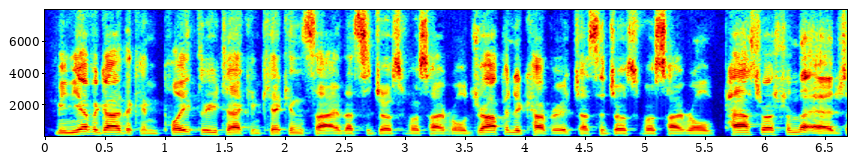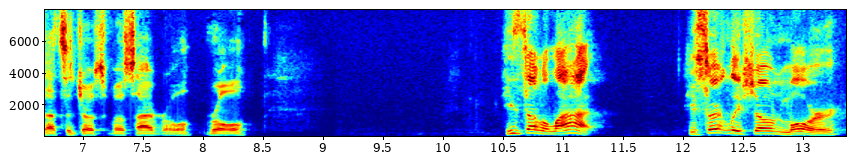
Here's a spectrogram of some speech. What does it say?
I mean, you have a guy that can play three tech and kick inside. That's the Joseph Ossai role. Drop into coverage. That's the Joseph Ossai role. Pass rush from the edge. That's the Joseph Ossai role. Role. He's done a lot. He's certainly shown more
